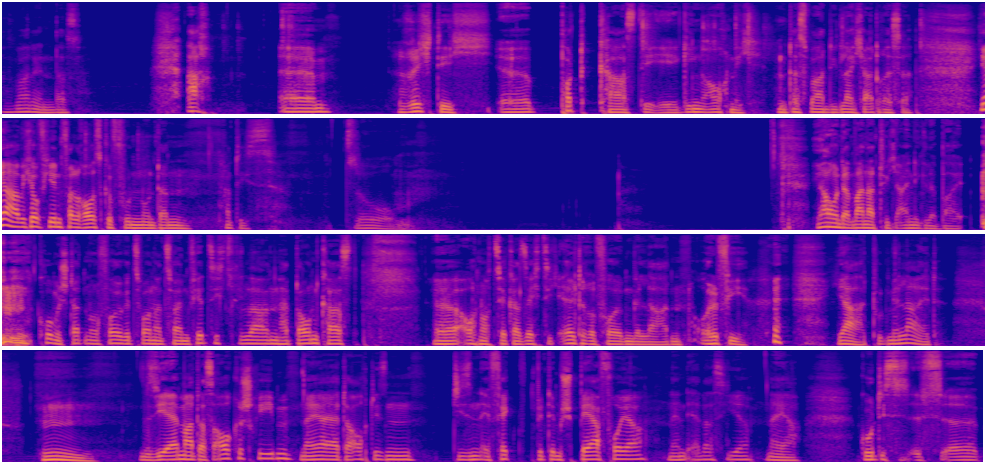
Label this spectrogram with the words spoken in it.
Was war denn das? Ach, ähm, richtig, äh, podcast.de ging auch nicht. Und das war die gleiche Adresse. Ja, habe ich auf jeden Fall rausgefunden und dann hatte ich es so. Ja, und da waren natürlich einige dabei. Komisch, statt nur Folge 242 zu laden, hat Downcast äh, auch noch circa 60 ältere Folgen geladen. Olfi. ja, tut mir leid. Hm. CM hat das auch geschrieben. Naja, er hatte auch diesen, diesen Effekt mit dem Sperrfeuer, nennt er das hier. Naja, gut, ist, ist, äh,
